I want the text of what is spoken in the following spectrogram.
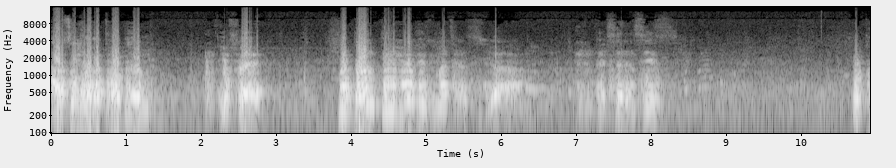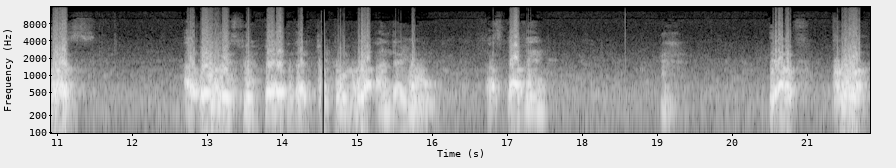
I still have because I always feel bad that people who are under you are starving, they have poor,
